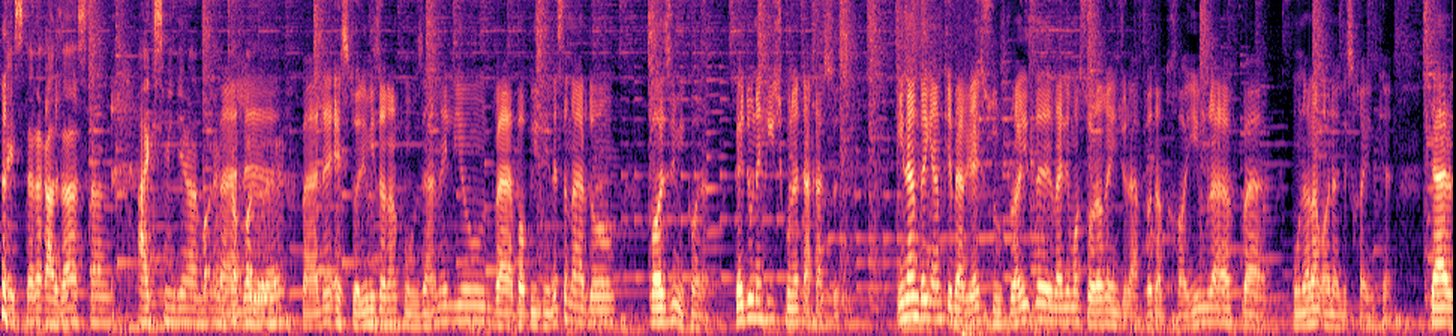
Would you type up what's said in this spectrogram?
taster غذا هستن. عکس می‌گیرن با انتا بله. بله استوری می‌ذارن 15 میلیون و با business مردم بازی می‌کنن. بدون هیچ گونه تخصصی. اینم بگم که بقیه سورپرایزه ولی ما سراغ اینجور افرادم خواهیم رفت و اونا رو هم آنالیز خواهیم کرد. در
